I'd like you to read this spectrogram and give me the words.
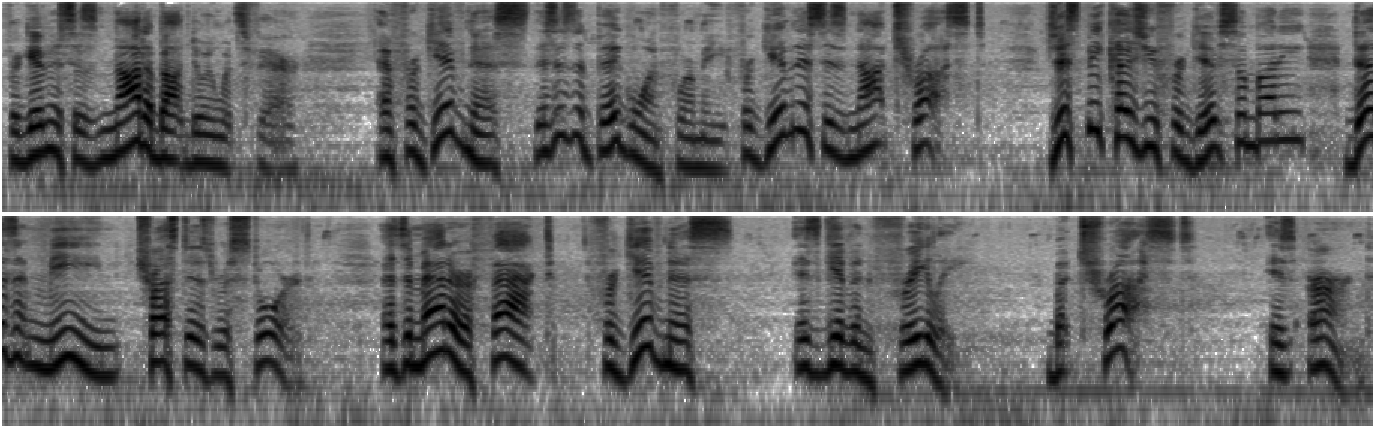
Forgiveness is not about doing what's fair. And forgiveness, this is a big one for me. Forgiveness is not trust. Just because you forgive somebody doesn't mean trust is restored. As a matter of fact, forgiveness is given freely, but trust is earned.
